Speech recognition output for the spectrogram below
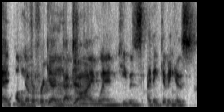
And I'll never forget mm, that yeah. time when he was, I think, giving his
